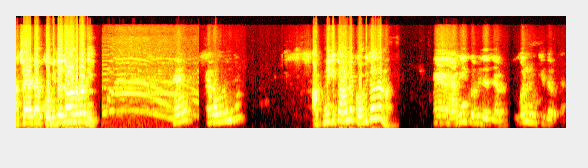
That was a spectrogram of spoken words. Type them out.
আচ্ছা এটা কবিতা জানার বাড়ি? হ্যাঁ কেন বলুন তো? আপনি কি তাহলে কবিতা জানান? হ্যাঁ আমি কবিতা জানি বলুন কি দরকার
